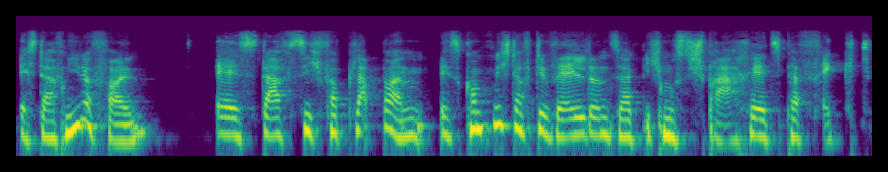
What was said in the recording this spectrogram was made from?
es darf niederfallen. Es darf sich verplappern. Es kommt nicht auf die Welt und sagt, ich muss die Sprache jetzt perfekt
